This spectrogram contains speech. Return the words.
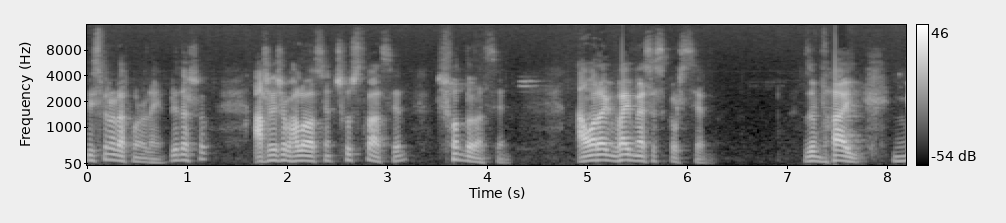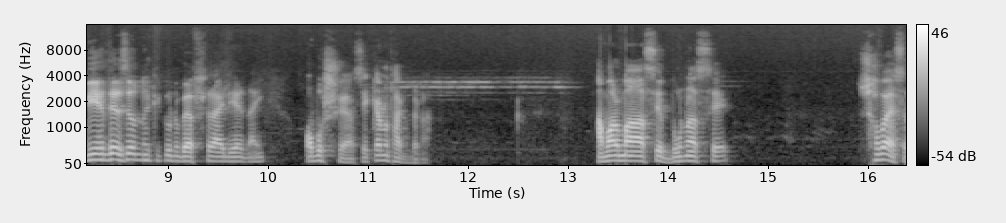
বিসমিল্লা রহমান রাহিম। প্রিয় দর্শক, আশা করি সব ভালো আছেন, সুস্থ আছেন, সুন্দর আছেন। আমার এক ভাই মেসেজ করছেন যে, ভাই, মেয়েদের জন্য কি কোনো ব্যবসার আইডিয়া নাই? অবশ্যই আছে। কেন থাকবে না? আমার মা আছে, বোন আছে, সবাই আছে,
